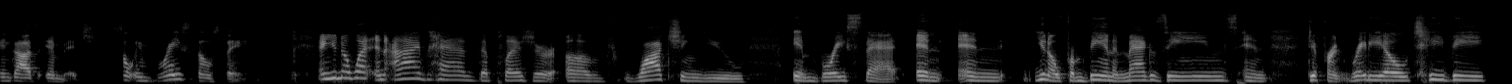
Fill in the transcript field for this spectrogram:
in God's image. So, embrace those things. And you know what? And I've had the pleasure of watching you embrace that and and you know from being in magazines and different radio TV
